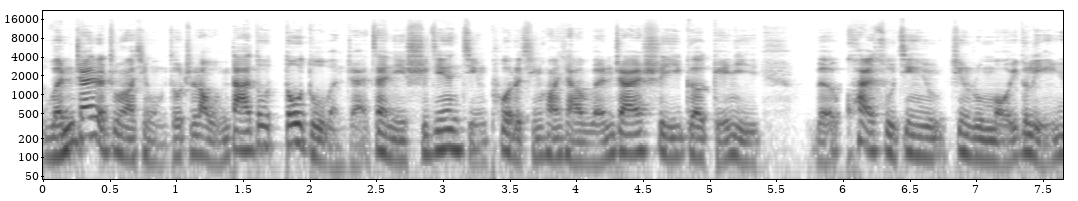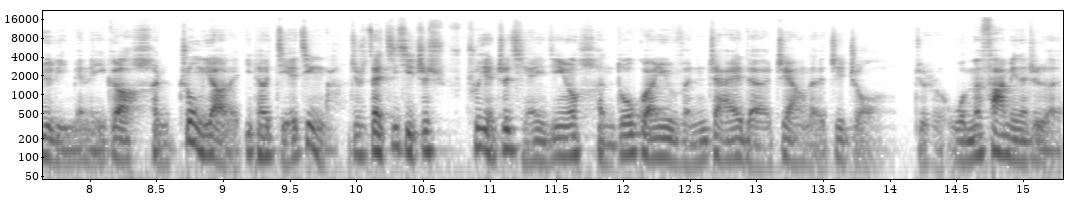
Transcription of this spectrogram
文摘的重要性我们都知道，我们大家都都读文摘，在你时间紧迫的情况下，文摘是一个给你的快速进入进入某一个领域里面的一个很重要的一条捷径吧。就是在机器之出现之前，已经有很多关于文摘的这样的这种，就是我们发明的这个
